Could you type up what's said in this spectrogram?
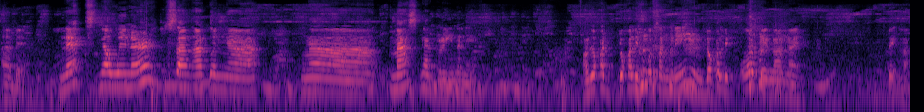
Abe. Next nga winner sang aton nga nga mask nga green na ni. Ano ka do ka lipot sa name, do ka lipot kailangan. Di lang.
